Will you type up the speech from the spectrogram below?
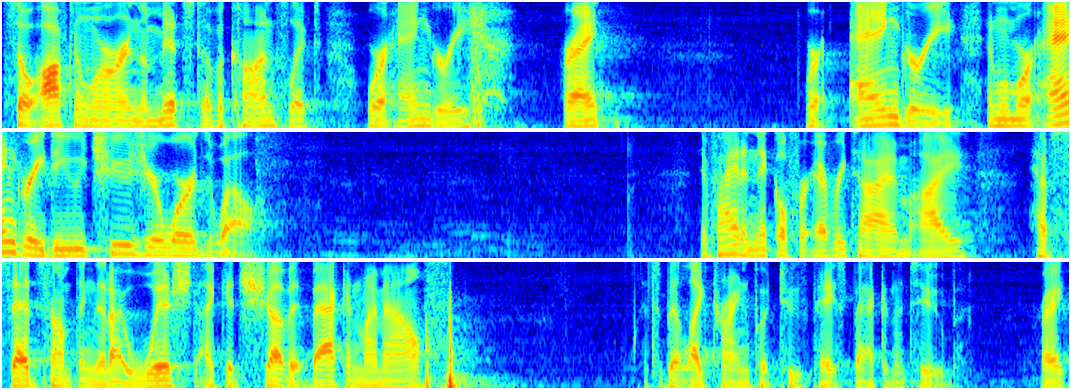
So often, when we're in the midst of a conflict, we're angry, right? We're angry. And when we're angry, do you choose your words well? If I had a nickel for every time I have said something that I wished I could shove it back in my mouth, it's a bit like trying to put toothpaste back in the tube, right?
